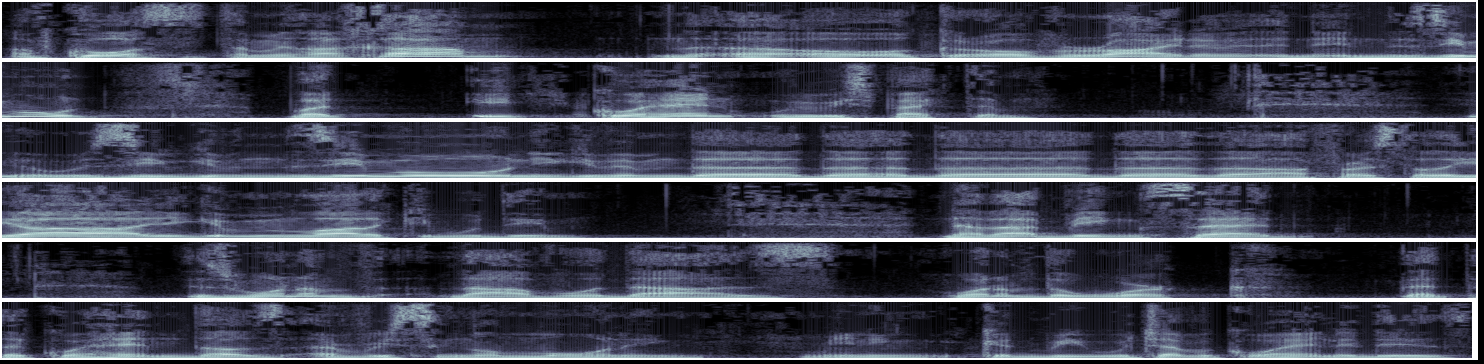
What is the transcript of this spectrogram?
Of course, Talmid Chacham, uh, override in, in, the Zimun, but each Kohen, we respect him. You, know, give him the Zimun, you give him the, the, the, the, the first Aliyah, you give him a lot of Kibudim. Now that being said, there's one of the avodas, one of the work that the Kohen does every single morning, meaning it could be whichever Kohen it is,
